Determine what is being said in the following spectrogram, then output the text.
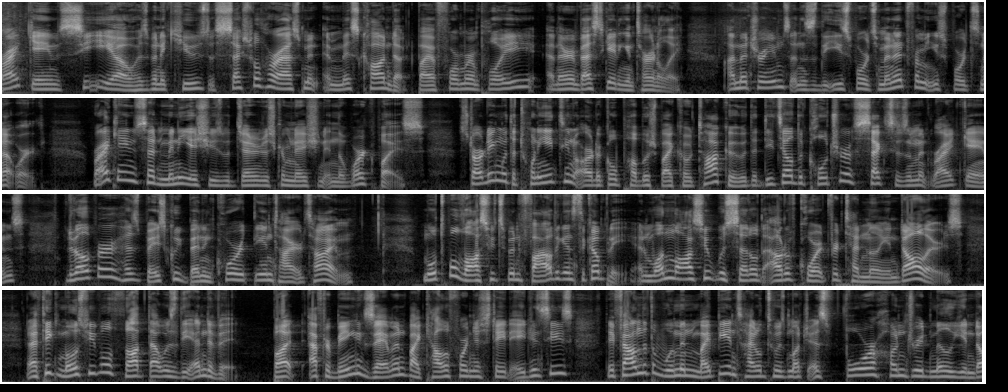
Riot Games CEO has been accused of sexual harassment and misconduct by a former employee, and they're investigating internally. I'm Mitch Reams, and this is the Esports Minute from Esports Network. Riot Games had many issues with gender discrimination in the workplace, starting with a 2018 article published by Kotaku that detailed the culture of sexism at Riot Games. The developer has basically been in court the entire time. Multiple lawsuits have been filed against the company, and one lawsuit was settled out of court for $10 million. And I think most people thought that was the end of it. But after being examined by California state agencies, they found that the women might be entitled to as much as $400 million.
